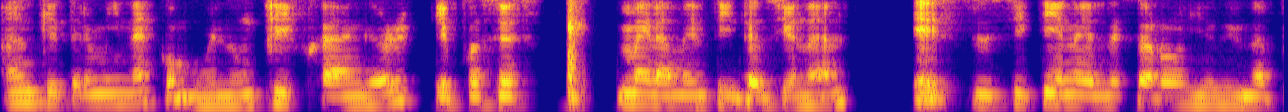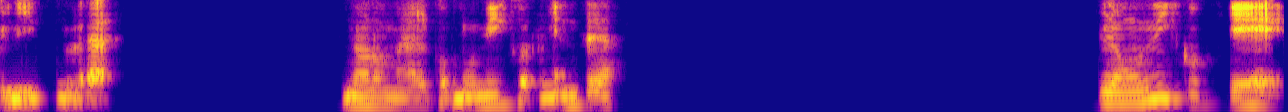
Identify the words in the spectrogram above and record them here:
aunque termina como en un cliffhanger, que pues es meramente intencional, este sí tiene el desarrollo de una película normal, común y corriente. Lo único que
